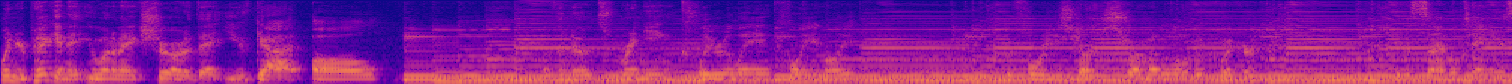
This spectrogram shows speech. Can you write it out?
When you're picking it, you want to make sure that you've got all of the notes ringing clearly and cleanly before you start to strum it a little bit quicker. Get a simultaneous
